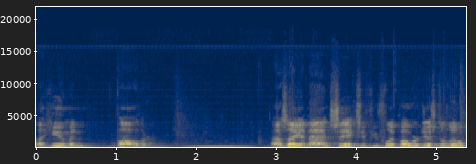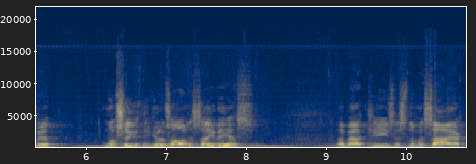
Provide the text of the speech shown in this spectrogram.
a human father. Isaiah 9 6, if you flip over just a little bit, we'll see he goes on to say this about Jesus, the Messiah.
